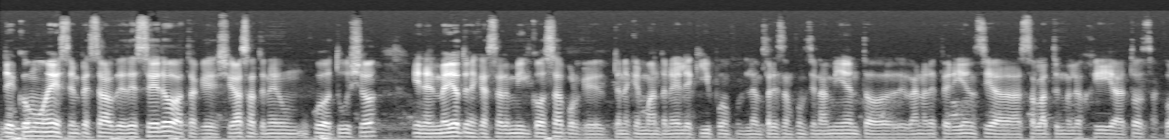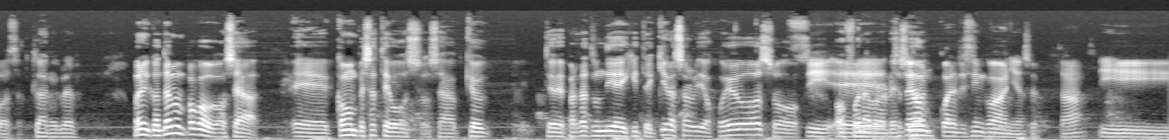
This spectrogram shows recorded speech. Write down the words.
de cómo es empezar desde cero hasta que llegas a tener un juego tuyo. Y en el medio tenés que hacer mil cosas porque tenés que mantener el equipo, la empresa en funcionamiento, ganar experiencia, hacer la tecnología, todas esas cosas. claro, claro. Bueno, y contame un poco, o sea, eh, ¿cómo empezaste vos? O sea, ¿qué- ¿te despertaste un día y dijiste, quiero hacer videojuegos? O, Sí, o fue una eh, yo progresión? tengo 45 años, ¿tá? Y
